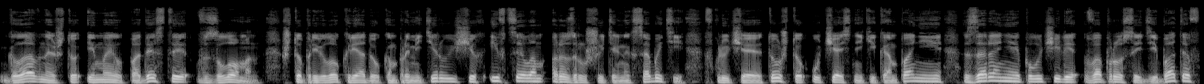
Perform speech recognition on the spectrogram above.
Главное, что имейл Подесты взломан, что привело к ряду компрометирующих и в целом разрушительных событий, включая то, что участники кампании заранее получили вопросы дебатов,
